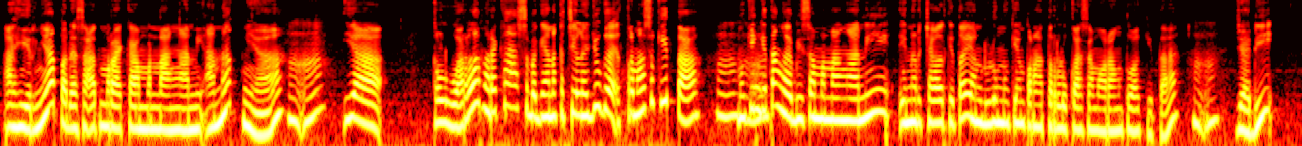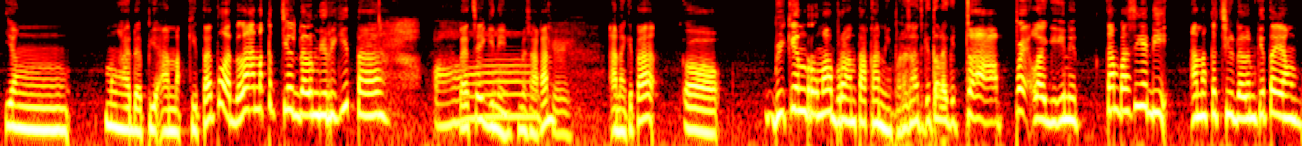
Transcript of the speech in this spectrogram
Akhirnya pada saat mereka menangani anaknya, Mm-mm. ya keluarlah mereka sebagai anak kecilnya juga, termasuk kita. Mungkin kita nggak bisa menangani inner child kita yang dulu mungkin pernah terluka sama orang tua kita. Mm-mm. Jadi yang menghadapi anak kita itu adalah anak kecil dalam diri kita. Oh, Let's say gini, misalkan oke. anak kita eh, bikin rumah berantakan nih pada saat kita lagi capek lagi ini kan pasti ya di anak kecil dalam kita yang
